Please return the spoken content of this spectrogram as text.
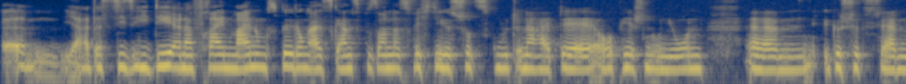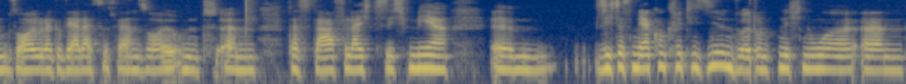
ähm, ja, dass diese Idee einer freien Meinungsbildung als ganz besonders wichtiges Schutzgut innerhalb der Europäischen Union ähm, geschützt werden soll oder gewährleistet werden soll und ähm, dass da vielleicht sich mehr ähm, sich das mehr konkretisieren wird und nicht nur ähm,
